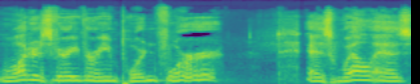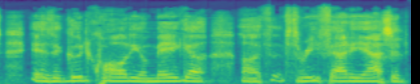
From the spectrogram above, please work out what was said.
Water is very very important for her as well as as a good quality omega uh, three fatty acid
